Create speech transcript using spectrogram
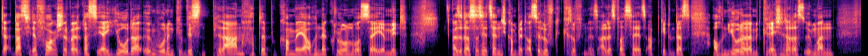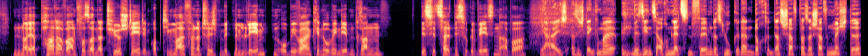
da, das wieder vorgestellt? Weil dass ja Yoda irgendwo einen gewissen Plan hatte, bekommen wir ja auch in der Clone Wars Serie mit. Also, dass das jetzt ja nicht komplett aus der Luft gegriffen ist, alles, was da jetzt abgeht. Und dass auch ein Yoda damit gerechnet hat, dass irgendwann ein neuer Padawan vor seiner Tür steht. Im Optimalfall natürlich mit einem lebenden Obi-Wan Kenobi nebendran ist jetzt halt nicht so gewesen, aber. Ja, ich, also ich denke mal, wir sehen es ja auch im letzten Film, dass Luke dann doch das schafft, was er schaffen möchte.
